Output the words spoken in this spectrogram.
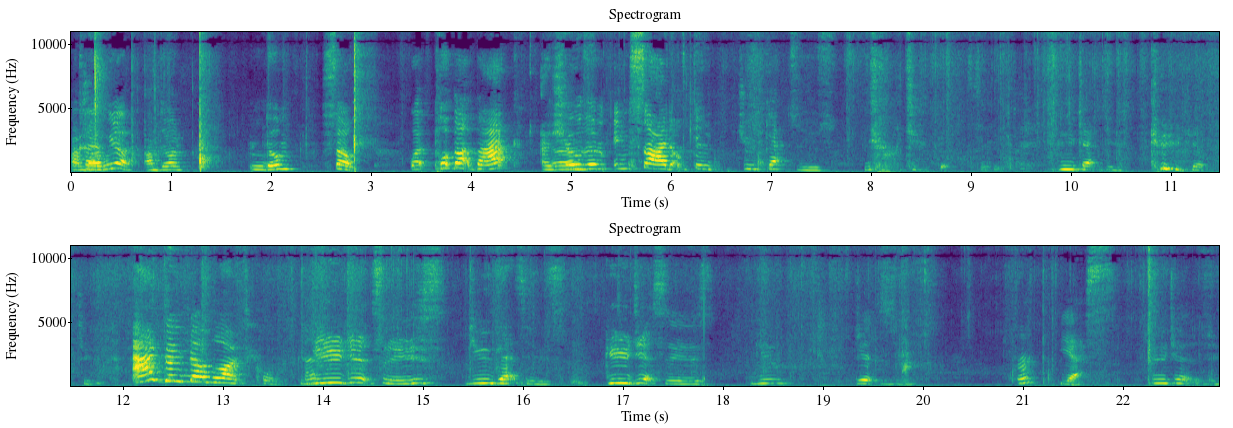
And there we are. I'm done. I'm done. So, let's put that back and show Um, them inside of the why it's called. Okay? Jujitsus. Jujitsus. Jujitsus. Jujitsus. Correct? Yes. Jujitsu.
